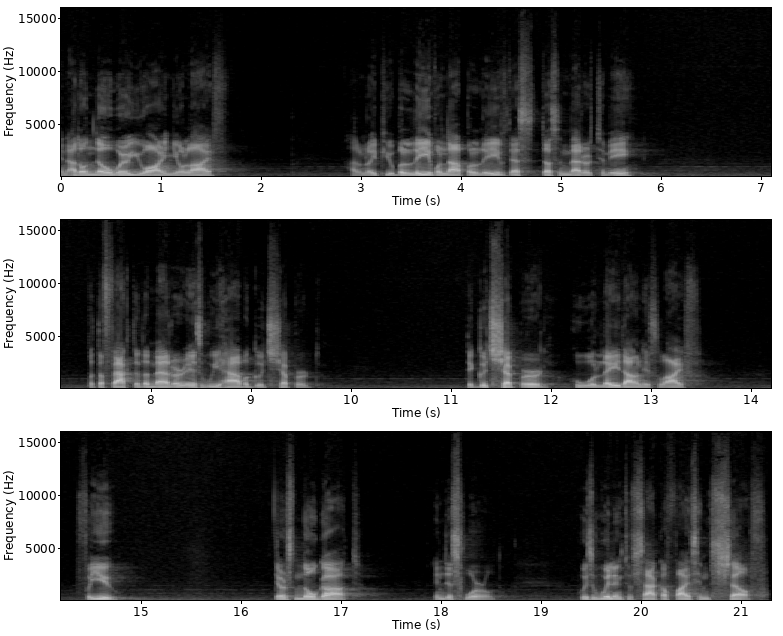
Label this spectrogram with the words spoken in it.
And I don't know where you are in your life. I don't know if you believe or not believe. That doesn't matter to me. But the fact of the matter is, we have a good shepherd. The good shepherd who will lay down his life for you. There's no God in this world who is willing to sacrifice himself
